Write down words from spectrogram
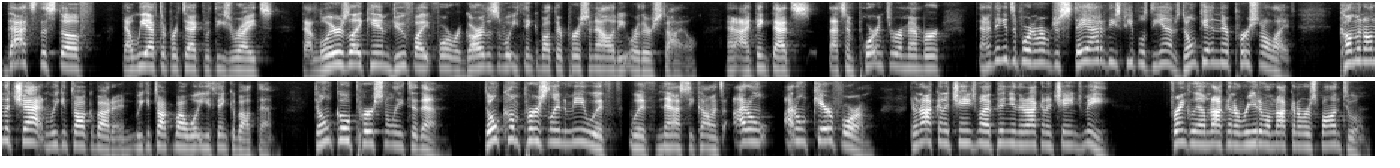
That's the stuff that we have to protect with these rights that lawyers like him do fight for, regardless of what you think about their personality or their style. And I think that's that's important to remember. And I think it's important to remember just stay out of these people's DMs. Don't get in their personal life. Come in on the chat and we can talk about it and we can talk about what you think about them. Don't go personally to them. Don't come personally to me with with nasty comments. I don't I don't care for them. They're not going to change my opinion. They're not going to change me. Frankly, I'm not going to read them. I'm not going to respond to them.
